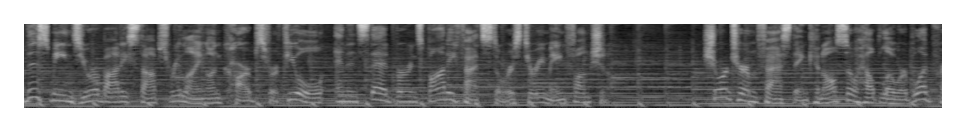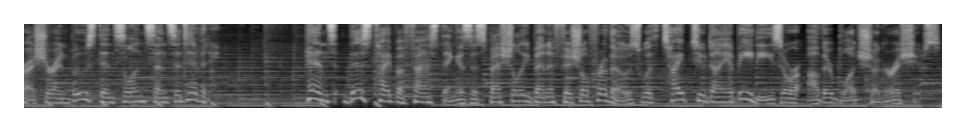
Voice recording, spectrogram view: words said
This means your body stops relying on carbs for fuel and instead burns body fat stores to remain functional. Short-term fasting can also help lower blood pressure and boost insulin sensitivity. Hence, this type of fasting is especially beneficial for those with type 2 diabetes or other blood sugar issues.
